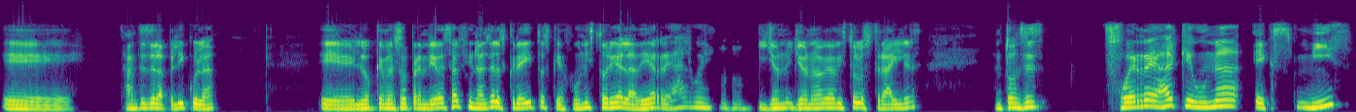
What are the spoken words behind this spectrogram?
eh, antes de la película, eh, lo que me sorprendió es al final de los créditos que fue una historia de la vida real, güey. Y yo, no- yo no había visto los trailers. Entonces, ¿fue real que una ex Miss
